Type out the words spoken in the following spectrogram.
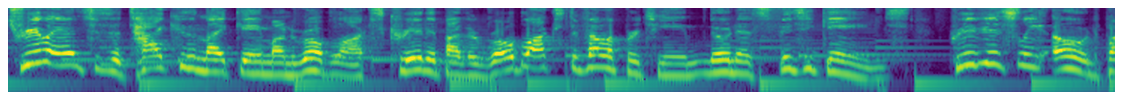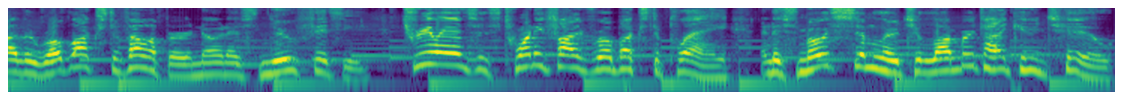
Treelands is a tycoon-like game on Roblox created by the Roblox developer team known as Fissy Games, previously owned by the Roblox developer known as New Fissy. Treelands is 25 Robux to play and is most similar to Lumber Tycoon 2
